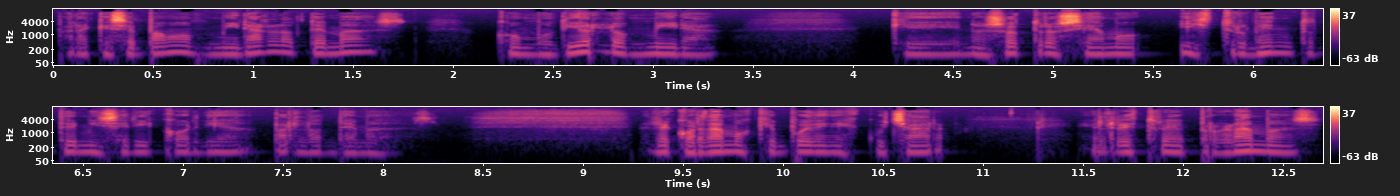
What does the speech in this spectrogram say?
para que sepamos mirar a los demás como Dios los mira, que nosotros seamos instrumentos de misericordia para los demás. Recordamos que pueden escuchar el resto de programas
